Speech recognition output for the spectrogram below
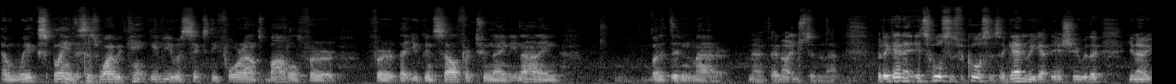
and we explained this is why we can't give you a 64 ounce bottle for, for that you can sell for 2.99 but it didn't matter No, they're not interested in that. But again, it's horses for courses. Again, we get the issue with the, you know,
